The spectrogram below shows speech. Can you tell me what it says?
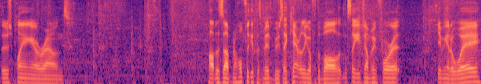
They're just playing around. Pop this up and hopefully get this mid boost. I can't really go for the ball. It looks like he's jumping for it, giving it away.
